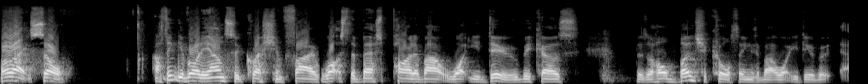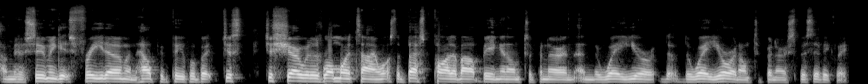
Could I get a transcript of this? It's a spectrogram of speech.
All right, so I think you've already answered question five. What's the best part about what you do? Because there's a whole bunch of cool things about what you do, but I'm assuming it's freedom and helping people. But just just share with us one more time what's the best part about being an entrepreneur and, and the way you're the, the way you're an entrepreneur specifically.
